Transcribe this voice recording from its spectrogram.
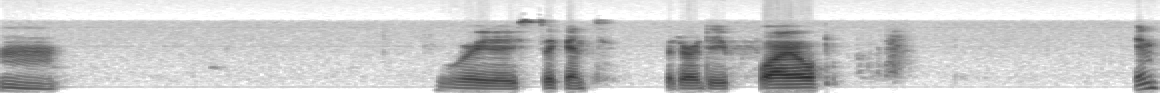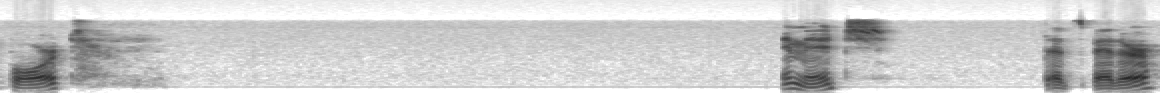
Hmm. Wait a second. Better the file. Import. Image. That's better.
